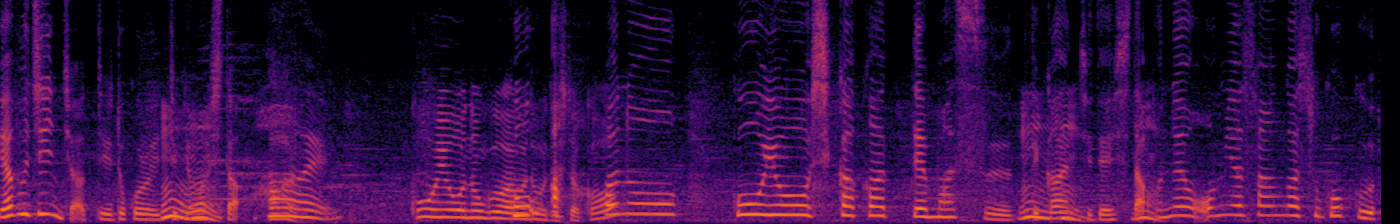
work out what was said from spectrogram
藪神社っていうところ行ってきました。はい。紅葉の具合はどうでしたか？あの紅葉しかかってますって感じでした。うんうん、ね、お宮さんがすごく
